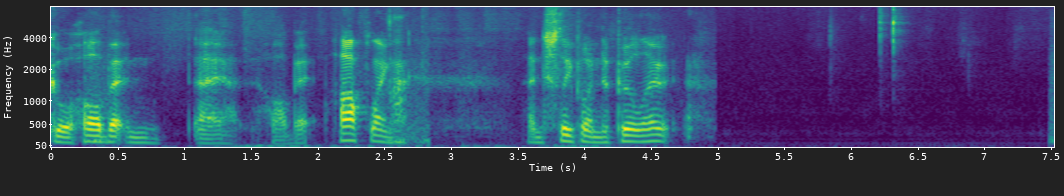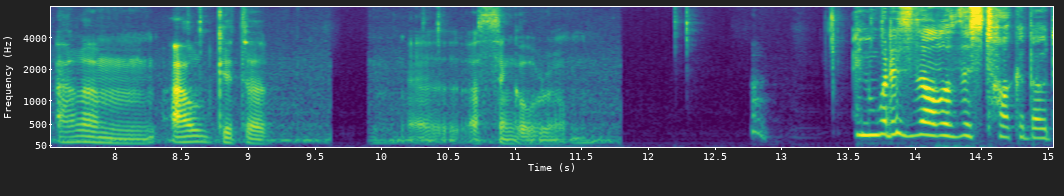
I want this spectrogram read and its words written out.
go Hobbit and uh, Hobbit Halfling and sleep on the pool out. I'll um I'll get a a, a single room. And what is all of this talk about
